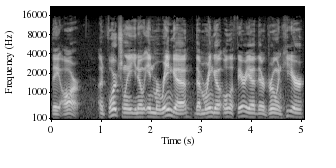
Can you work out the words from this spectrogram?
they are. Unfortunately, you know, in Moringa, the Moringa oleifera they're growing here,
